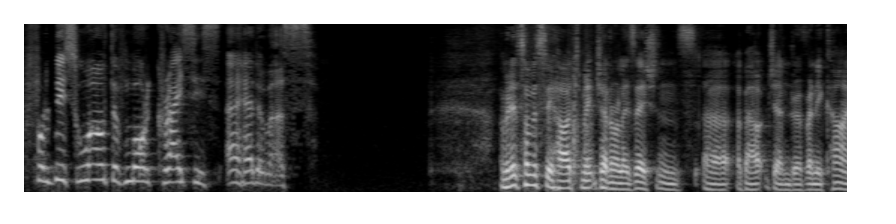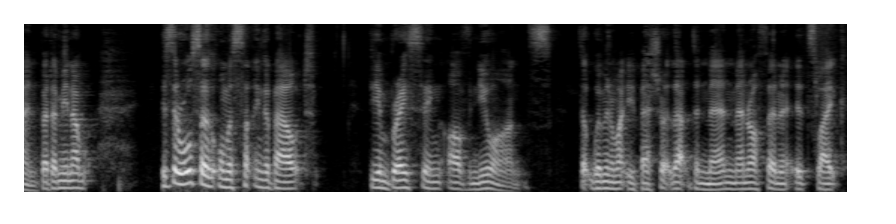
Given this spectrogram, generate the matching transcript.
for this world of more crises ahead of us. I mean, it's obviously hard to make generalizations uh, about gender of any kind, but I mean, I'm, is there also almost something about the embracing of nuance that women might be better at that than men? Men often it's like,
